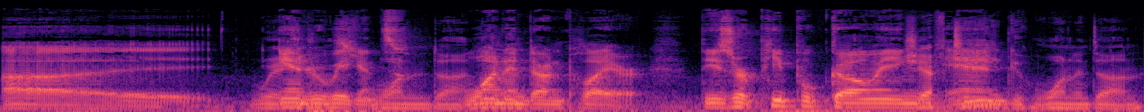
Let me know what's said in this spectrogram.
uh, Andrew Wiggins one and done, one yeah. and done player these are people going Jeff and Teague, one and done.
